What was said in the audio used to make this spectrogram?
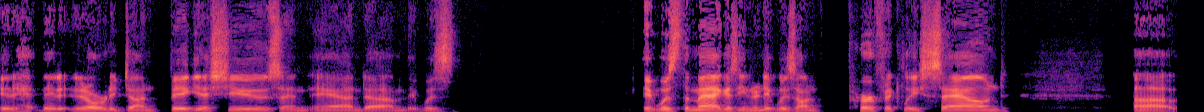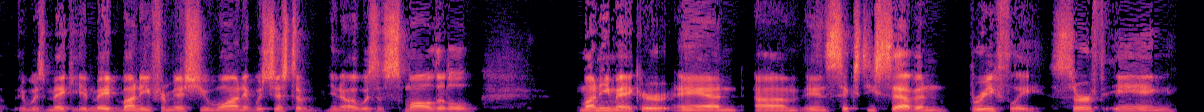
it had- it had already done big issues and and um, it was it was the magazine and it was on perfectly sound. Uh, it was making it made money from issue one. It was just a you know it was a small little moneymaker. And um, in 67, briefly, Surfing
